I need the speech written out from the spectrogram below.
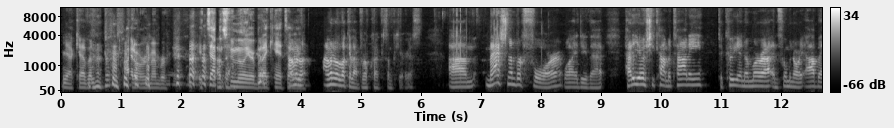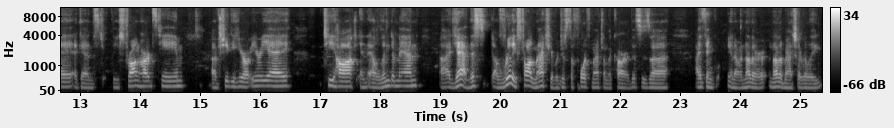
yeah, Kevin. I don't remember. It sounds Okay. familiar, but I can't tell. I'm gonna I'm gonna look it up real quick because I'm curious. Um, match number four. While I do that, Hideyoshi Kamitani, Takuya Nomura, and Fuminori Abe against the Strong Hearts team of Shigehiro Irie, T Hawk, and El Lindaman. Uh, yeah, this a really strong match here. We're just the fourth match on the card. This is uh, I think you know another another match I really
